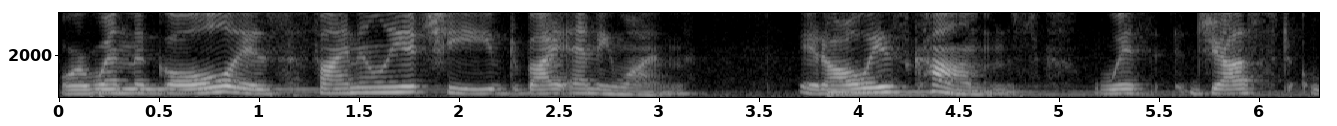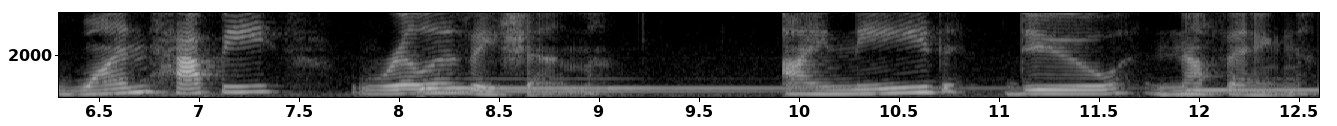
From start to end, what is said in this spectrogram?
or when the goal is finally achieved by anyone, it always comes with just one happy realization I need do nothing.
